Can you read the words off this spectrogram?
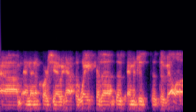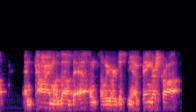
um, and then, of course, you know, we'd have to wait for the, those images to develop, and time was of the essence. So we were just, you know, fingers crossed,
